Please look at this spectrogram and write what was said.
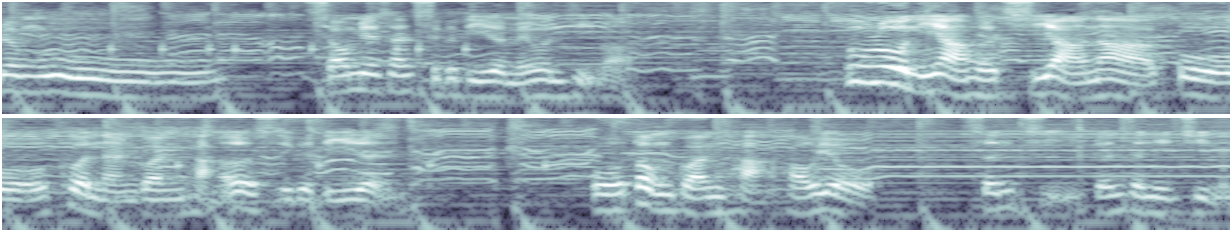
任务消灭三十个敌人没问题吧？布洛尼亚和奇亚娜过困难关卡，二十个敌人，活动关卡，好友升级跟升级技能。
